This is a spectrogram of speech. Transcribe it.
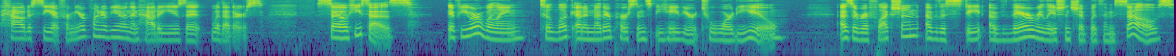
how to see it from your point of view and then how to use it with others. So he says, if you are willing to look at another person's behavior toward you as a reflection of the state of their relationship with themselves,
